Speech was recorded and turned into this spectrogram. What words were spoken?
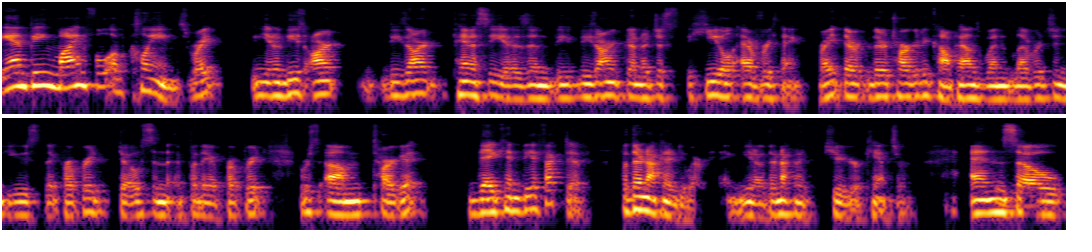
and being mindful of claims right? You know these aren't these aren't panaceas and these aren't going to just heal everything right they're they're targeted compounds when leveraged and used the appropriate dose and for the appropriate um, target they can be effective but they're not going to do everything you know they're not going to cure your cancer and mm-hmm. so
